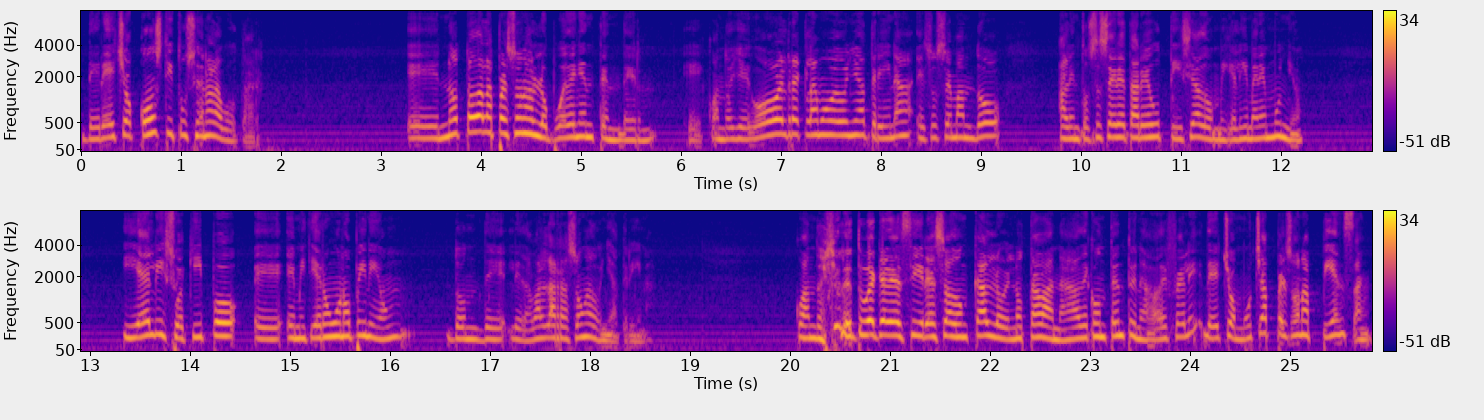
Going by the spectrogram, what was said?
derecho constitucional a votar. Eh, no todas las personas lo pueden entender. Eh, cuando llegó el reclamo de doña Trina, eso se mandó al entonces secretario de Justicia, don Miguel Jiménez Muñoz, y él y su equipo eh, emitieron una opinión donde le daban la razón a doña Trina. Cuando yo le tuve que decir eso a don Carlos, él no estaba nada de contento y nada de feliz. De hecho, muchas personas piensan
